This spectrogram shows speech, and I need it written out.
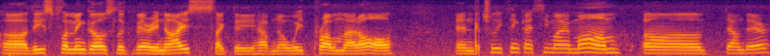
Uh, these flamingos look very nice, like they have no weight problem at all and actually think I see my mom uh, down there,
